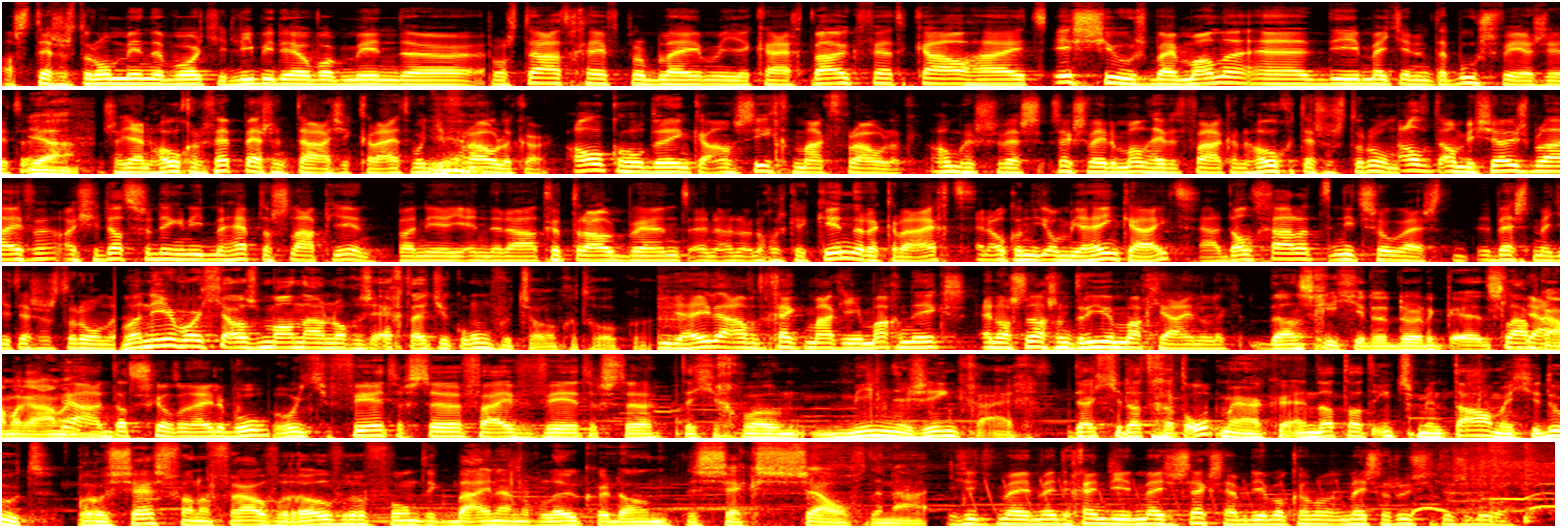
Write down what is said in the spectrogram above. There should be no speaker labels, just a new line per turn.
Als testosteron minder wordt, je libido wordt minder, prostaat geeft problemen, je krijgt buikvet, kaalheid, issues bij mannen eh, die een beetje in een taboesfeer zitten.
Ja.
Dus als jij een hoger vetpercentage krijgt, word je
Ja.
vrouwelijker. Alcohol drinken aan zich maakt vrouwelijk. Homoseksuele man heeft het vaak een hoge testosteron. Altijd ambitieus blijven. Als je dat soort dingen niet meer hebt, dan slaap je in. Wanneer je inderdaad getrouwd bent en, en nog eens een keer kinderen krijgt en ook al niet om je heen kijkt, ja, dan gaat het niet zo best. Best met je testosteron.
Wanneer word je als man nou nog eens echt uit je comfortzone getrokken?
Je de hele avond gek maken, je mag niks. En dan s'nachts om drie uur mag je eindelijk.
Dan schiet je er door de eh, slaapkamer aan.
Ja, dat scheelt een heleboel.
Rond je 40ste, 45ste, dat je gewoon minder zin krijgt. Dat je dat gaat opmerken en dat dat iets mentaal met je doet. Het proces van een vrouw veroveren vond ik bijna nog leuker dan de seks zelf daarna.
Je ziet met, met degene die het meeste seks hebben, die hebben ook het meeste ruzie tussendoor.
